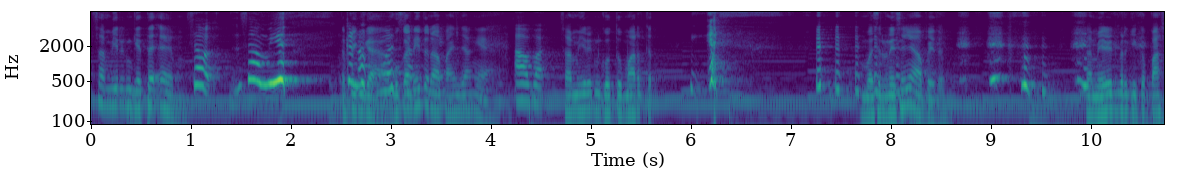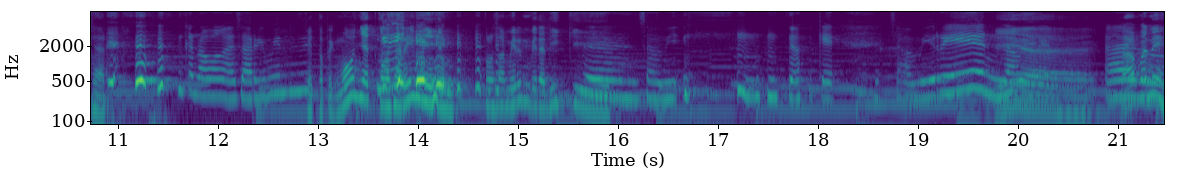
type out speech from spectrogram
Samirin GTM. Sa Samir. Tapi enggak, bukan itu nama panjangnya. Apa? Samirin go to market. Bahasa Indonesia apa itu? Samirin pergi ke pasar. Kenapa nggak Sarimin sih? Kayak topeng monyet kalau Sarimin. Kalau Samirin beda dikit. Eh, Sami. Oke, Samirin. Iya. Samirin. Apa nih?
